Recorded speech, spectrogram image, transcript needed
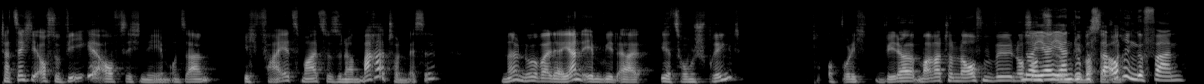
tatsächlich auch so Wege auf sich nehmen und sagen, ich fahre jetzt mal zu so einer Marathonmesse, ne, nur weil der Jan eben wieder jetzt rumspringt, obwohl ich weder Marathon laufen will, noch sonst Naja, Jan, irgendwie du bist da auch hingefahren.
